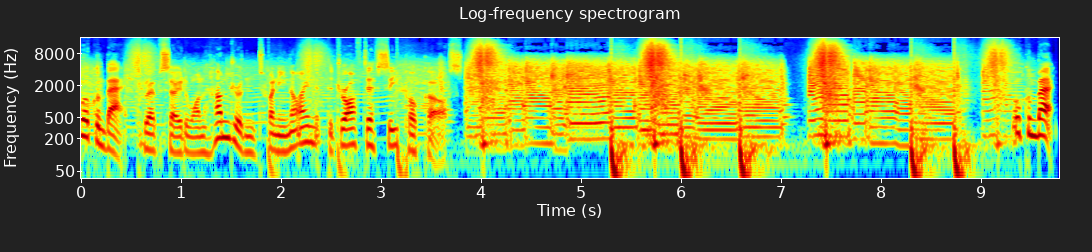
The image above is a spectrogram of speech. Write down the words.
Welcome back to episode 129 of the Draft FC podcast. Welcome back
